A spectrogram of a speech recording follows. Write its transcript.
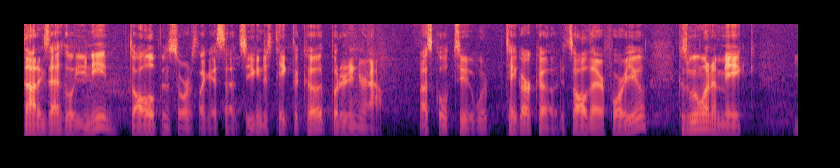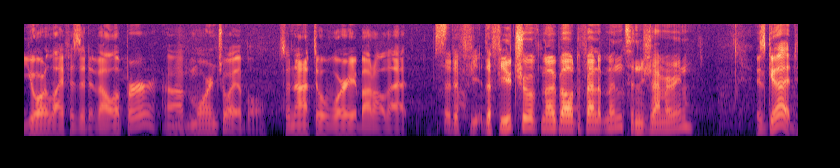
not exactly what you need, it's all open source, like I said. So you can just take the code, put it in your app. That's cool too. We're, take our code. It's all there for you because we want to make your life as a developer uh, more enjoyable. So not have to worry about all that. So the, the future of mobile development in Xamarin? Is good.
